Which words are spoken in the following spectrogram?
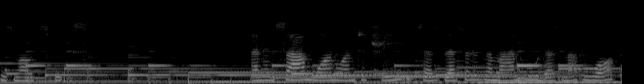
his mouth speaks. And in Psalm 1 1 to 3, it says, Blessed is a man who does not walk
